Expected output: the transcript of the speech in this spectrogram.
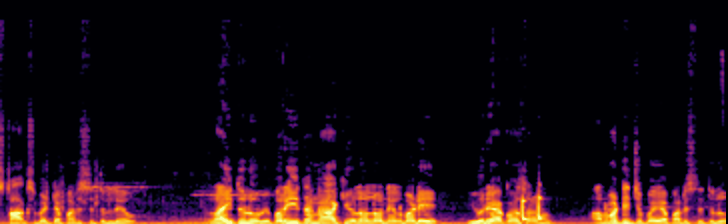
స్టాక్స్ పెట్టే పరిస్థితులు లేవు. రైతులు విపరీతంగా క్యూలలో నిలబడి యూరియా కోసం అలమటించిపోయే పరిస్థితులు.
